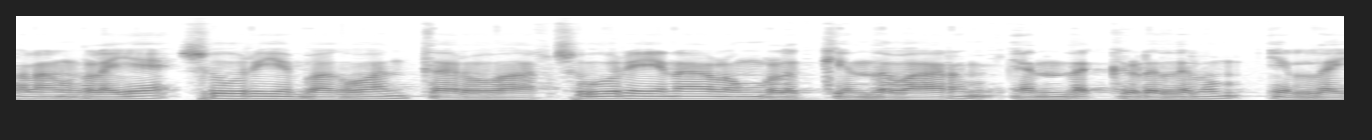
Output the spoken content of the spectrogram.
பலன்களையே சூரிய பகவான் தருவார். சூரியனால் உங்களுக்கு இந்த வாரம் எந்த கெடுதலும் இல்லை.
